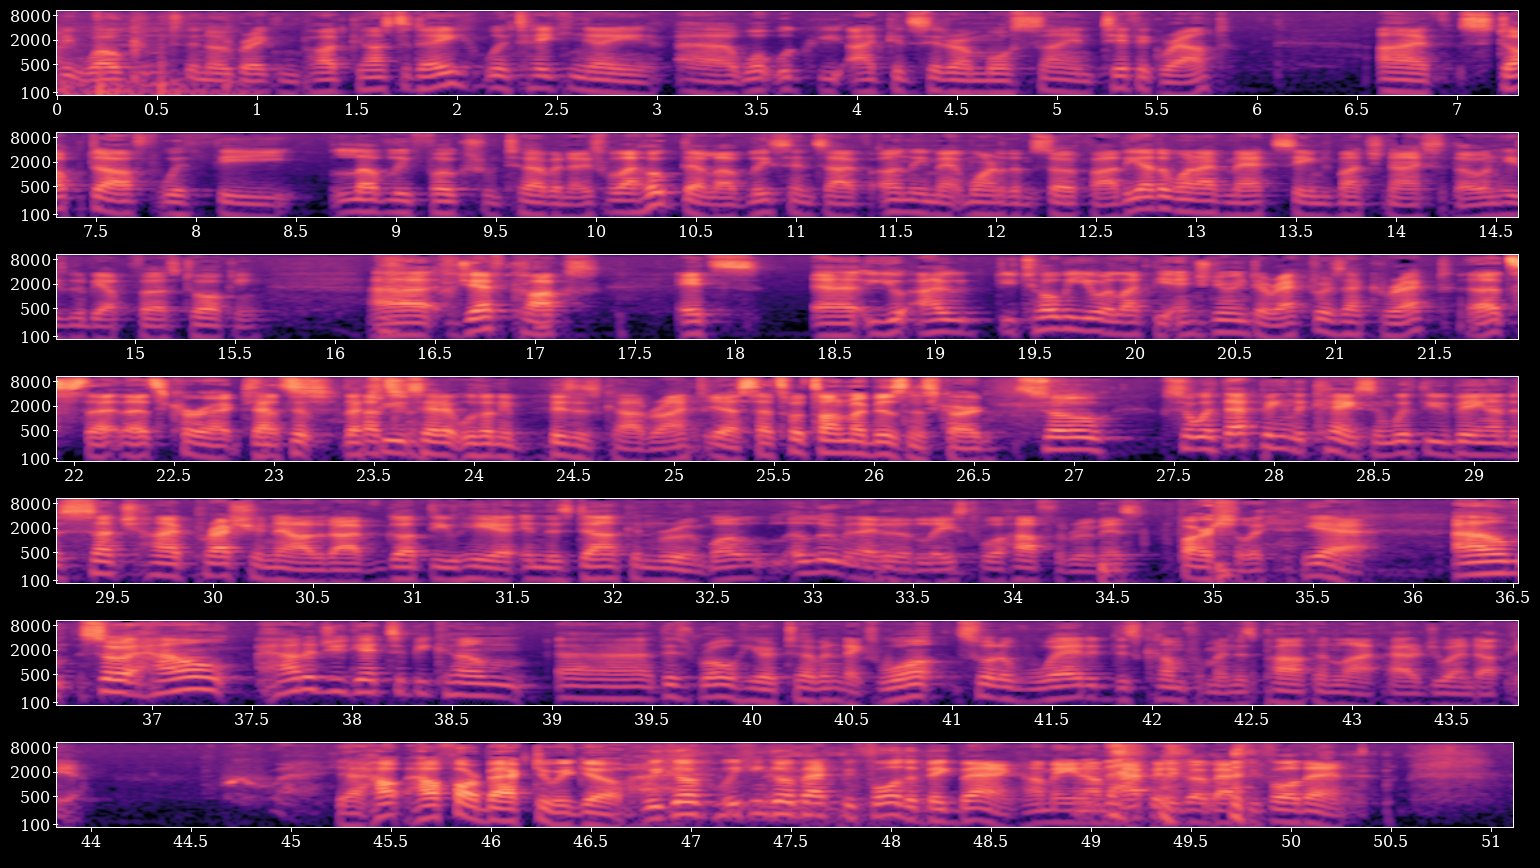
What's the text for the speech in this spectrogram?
Everybody. Welcome to the No Braking Podcast. Today, we're taking a uh, what would be, I'd consider a more scientific route. I've stopped off with the lovely folks from Turbonetics. Well, I hope they're lovely since I've only met one of them so far. The other one I've met seems much nicer though, and he's going to be up first talking. Uh, Jeff Cox. It's uh, you. I, you told me you were like the engineering director. Is that correct? That's that, that's correct. That's that's, it- that's, what you said it was on your business card, right? Yes, that's what's on my business card. So, so with that being the case, and with you being under such high pressure now that I've got you here in this darkened room, well, illuminated at least, well, half the room is. Partially. Yeah. Um, so how how did you get to become uh, this role here at Turbonetics? What sort of where did this come from in this path in life? How did you end up here? Yeah. How how far back do we go? We go we can go back before the Big Bang. I mean, I'm happy to go back before then.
